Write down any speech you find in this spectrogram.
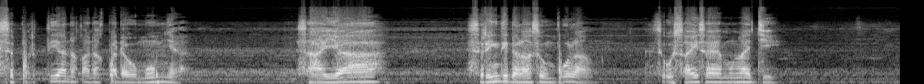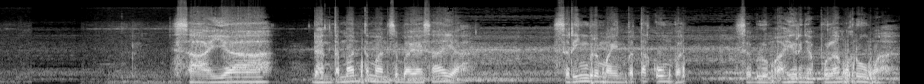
Seperti anak-anak pada umumnya, saya sering tidak langsung pulang seusai saya mengaji. Saya dan teman-teman sebaya saya sering bermain petak umpet sebelum akhirnya pulang ke rumah.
